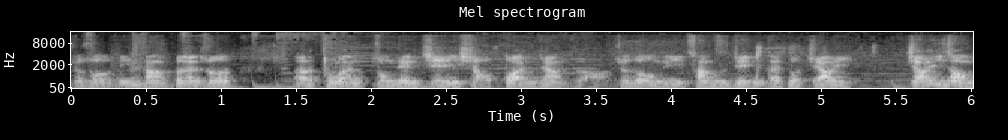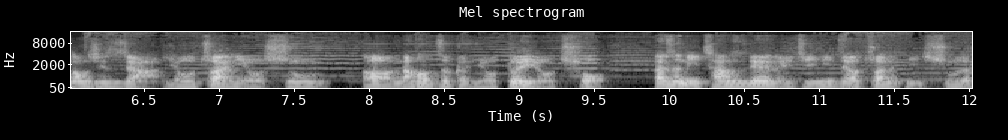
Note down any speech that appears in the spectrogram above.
就是说你当然不能说，呃，突然中间截一小段这样子哈。就是说我们以长时间你在做交易，交易这种东西是这样，有赚有输，哦，然后这个有对有错，但是你长时间累积，你只要赚的比输的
